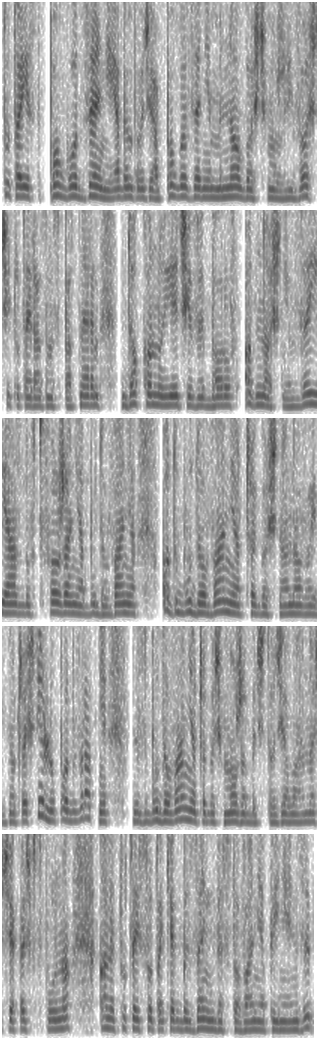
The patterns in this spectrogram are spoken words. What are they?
tutaj jest pogodzenie, ja bym powiedziała pogodzenie, mnogość możliwości, tutaj razem z partnerem dokonujecie wyborów odnośnie wyjazdów, tworzenia, budowania, odbudowania czegoś na nowo jednocześnie lub odwrotnie, zbudowania czegoś, może być to działalność jakaś wspólna, ale tutaj są tak jakby zainwestowania pieniędzy,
